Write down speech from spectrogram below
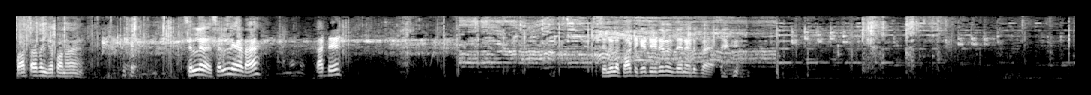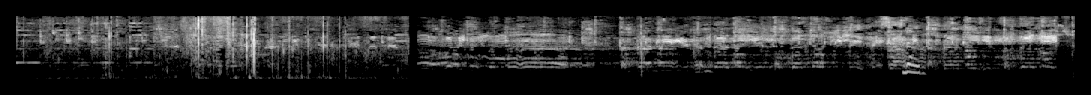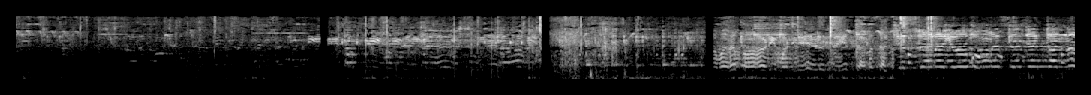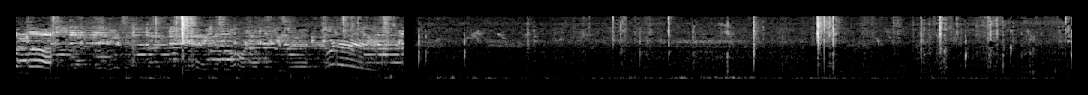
பாட்டாதான் கேட்பானா? செல்ல செல்லையாடா காட்டு. செல்லில் பாட்டு கேட்டுக்கிட்டே நான் தேனை எடுப்பேன். Nerede?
